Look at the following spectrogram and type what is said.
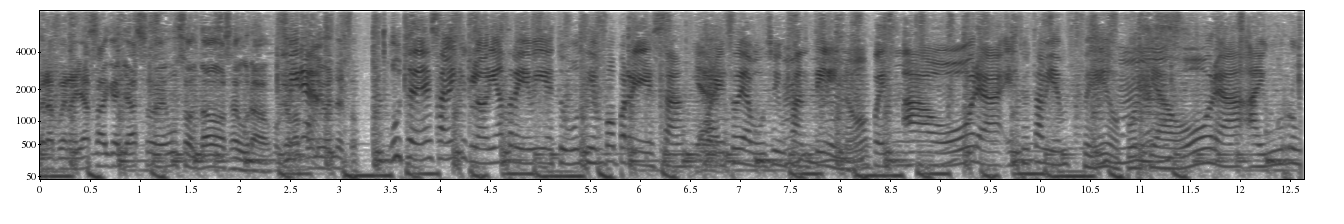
Pero apenas ya salga, ya es un soldado asegurado. Porque Mira. va de eso. Ustedes saben que Gloria Trevi estuvo un tiempo presa Ya. por eso de abuso infantil, ¿no? Pues ahora esto está bien feo porque ahora hay un rum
